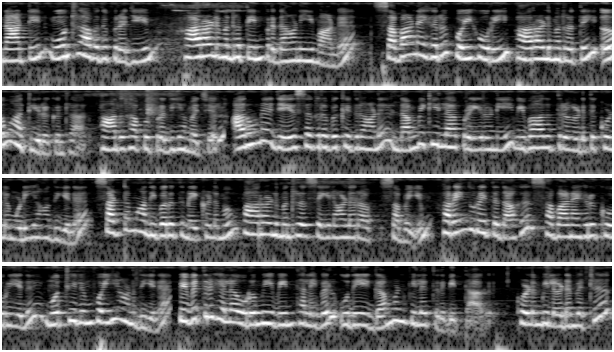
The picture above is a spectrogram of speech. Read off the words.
நாட்டின் மூன்றாவது பிரஜையும் பாராளுமன்றத்தின் பிரதானியுமான சபாநாயகர் பொய்கூறி பாராளுமன்றத்தை ஏமாற்றியிருக்கின்றார். பாதுகாப்பு பிரதி அமைச்சர் அருண ஜெயசகரவுக்கு எதிரான நம்பிக்கையில்லா பிரேரணையை விவாதத்தில் எடுத்துக் கொள்ள முடியாது என சட்டம் அதிபர் திணைக்களமும் பாராளுமன்ற செயலாளர் சபையும் பரிந்துரைத்ததாக சபாநாயகர் கூறியது முற்றிலும் பொய்யானது என பிவித்ருஹெல உரிமைவின் தலைவர் உதய கம்மன் பில தெரிவித்தார். கொழும்பில் இடம்பெற்ற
